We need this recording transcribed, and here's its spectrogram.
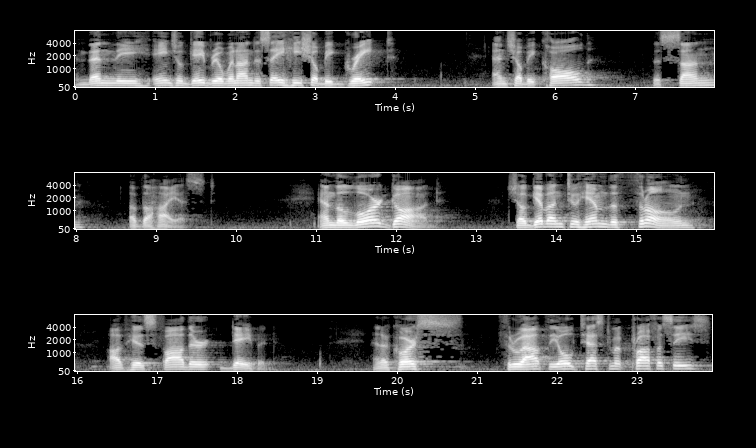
And then the angel Gabriel went on to say, He shall be great and shall be called the Son of the Highest. And the Lord God shall give unto him the throne of his father David. And of course, throughout the Old Testament prophecies,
